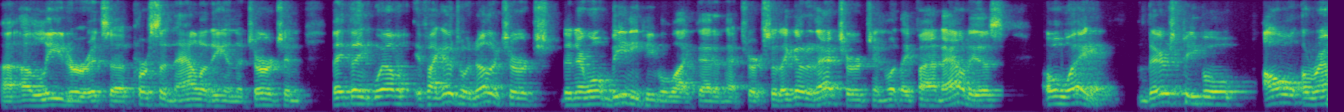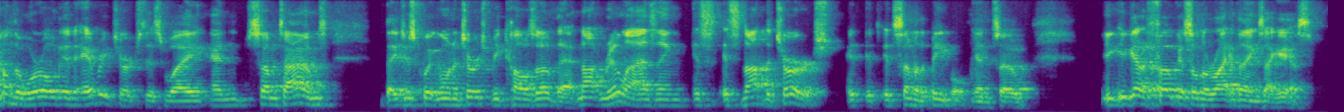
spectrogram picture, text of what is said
a leader. It's a personality in the church, and they think, well, if I go to another church, then there won't be any people like that in that church. So they go to that church, and what they find out is, oh wait, there's people all around the world in every church this way, and sometimes they just quit going to church because of that, not realizing it's it's not the church, it, it, it's some of the people, and so you, you got to focus on the right things, I guess.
